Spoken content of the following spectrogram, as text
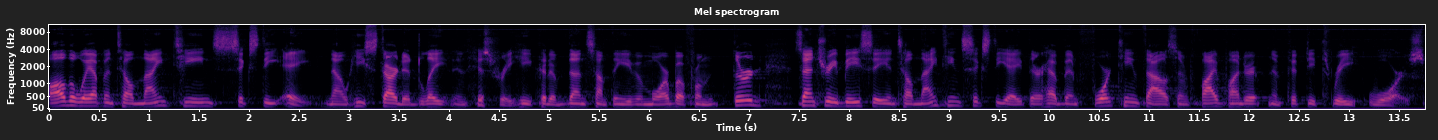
all the way up until 1968. Now, he started late in history. He could have done something even more, but from 3rd century BC until 1968, there have been 14,553 wars.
